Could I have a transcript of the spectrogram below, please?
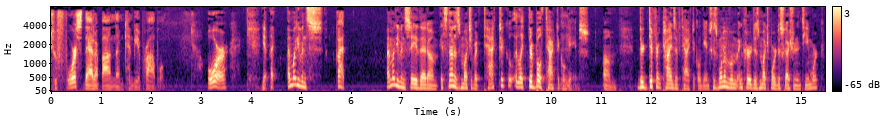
to force that upon them can be a problem. Or, yeah, I, I might even s- go ahead. I might even say that um, it's not as much of a tactical. Like they're both tactical Mm-hmm. games. Um, they're different kinds of tactical games because one of them encourages much more discussion and teamwork,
